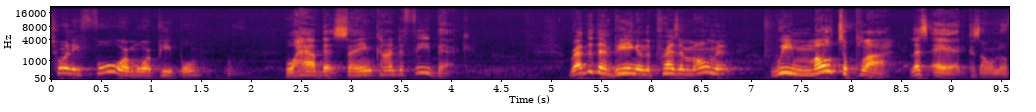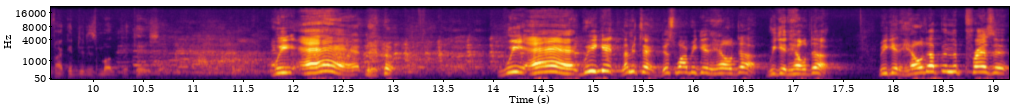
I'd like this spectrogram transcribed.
24 more people will have that same kind of feedback. Rather than being in the present moment, we multiply. Let's add, because I don't know if I could do this multiplication. we add, we add, we get, let me tell you, this is why we get held up. We get held up. We get held up in the present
